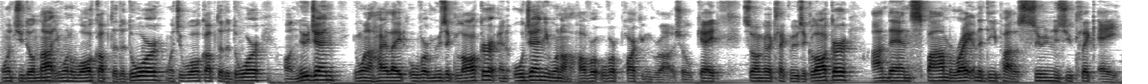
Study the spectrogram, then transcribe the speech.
Once you've done that, you want to walk up to the door. Once you walk up to the door on New Gen, you want to highlight over Music Locker, and Old Gen, you want to hover over Parking Garage. Okay, so I'm going to click Music Locker and then spam right on the D-pad as soon as you click A.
